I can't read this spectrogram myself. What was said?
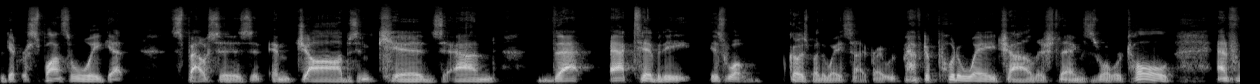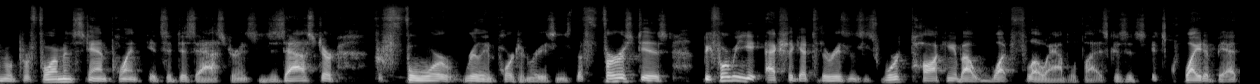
we get responsible, we get spouses and jobs and kids, and that activity is what goes by the wayside, right? We have to put away childish things, is what we're told. And from a performance standpoint, it's a disaster. It's a disaster for four really important reasons. The first is before we actually get to the reasons, it's worth talking about what flow amplifies because it's it's quite a bit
